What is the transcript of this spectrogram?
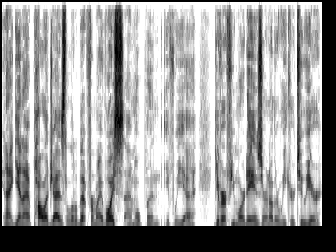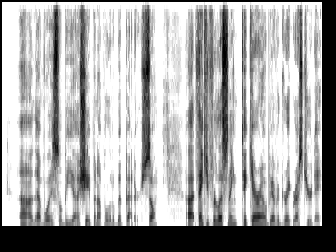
And again, I apologize a little bit for my voice. I'm hoping if we uh, give her a few more days or another week or two here, uh, that voice will be uh, shaping up a little bit better. So, uh, thank you for listening. Take care, and I hope you have a great rest of your day.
